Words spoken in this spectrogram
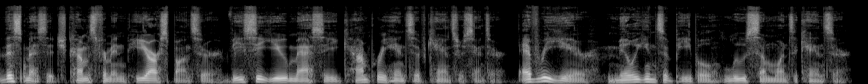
This message comes from NPR sponsor VCU Massey Comprehensive Cancer Center. Every year, millions of people lose someone to cancer.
